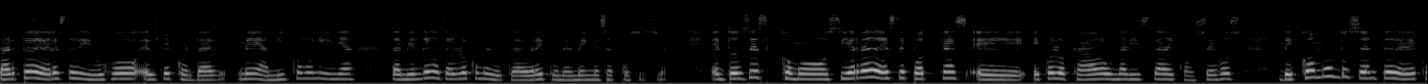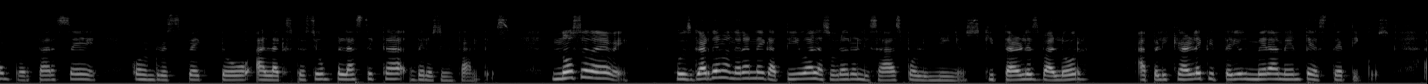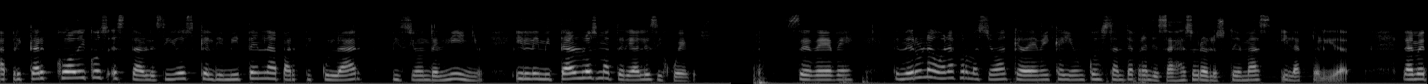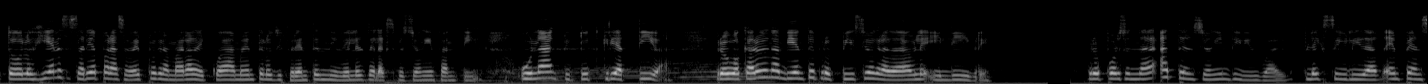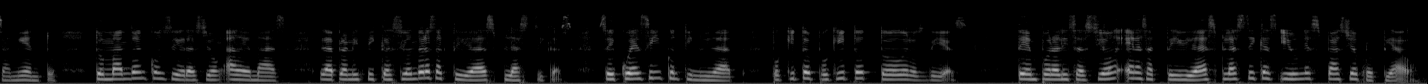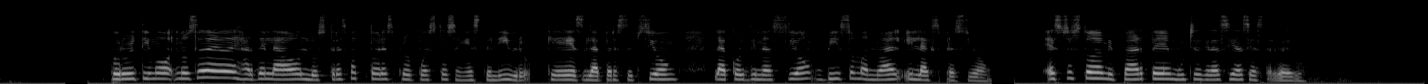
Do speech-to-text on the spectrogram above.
parte de ver este dibujo es recordarme a mí como niña, también de gozarlo como educadora y ponerme en esa posición. Entonces, como cierre de este podcast, eh, he colocado una lista de consejos de cómo un docente debe comportarse con respecto a la expresión plástica de los infantes. No se debe juzgar de manera negativa las obras realizadas por los niños, quitarles valor, aplicarle criterios meramente estéticos, aplicar códigos establecidos que limiten la particular visión del niño y limitar los materiales y juegos se debe tener una buena formación académica y un constante aprendizaje sobre los temas y la actualidad. La metodología necesaria para saber programar adecuadamente los diferentes niveles de la expresión infantil, una actitud creativa, provocar un ambiente propicio, agradable y libre, proporcionar atención individual, flexibilidad en pensamiento, tomando en consideración además la planificación de las actividades plásticas, secuencia y continuidad, poquito a poquito todos los días, temporalización en las actividades plásticas y un espacio apropiado. Por último, no se debe dejar de lado los tres factores propuestos en este libro, que es la percepción, la coordinación viso-manual y la expresión. Esto es todo de mi parte, muchas gracias y hasta luego.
